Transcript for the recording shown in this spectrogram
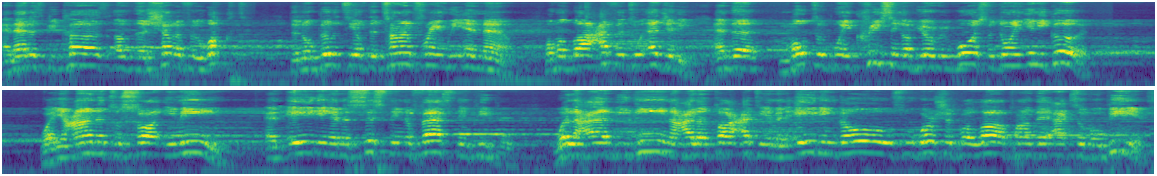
And that is because of the sharaf al-waqt, the nobility of the time frame we in now. And the multiple increasing of your rewards for doing any good. And aiding and assisting the fasting people. وَالْعَابِدِينَ عَلَى طَاعَتِهِمْ and aiding those who worship Allah upon their acts of obedience.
